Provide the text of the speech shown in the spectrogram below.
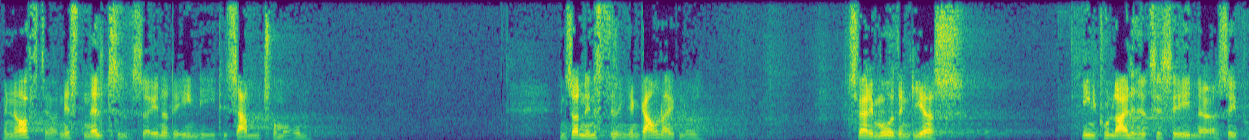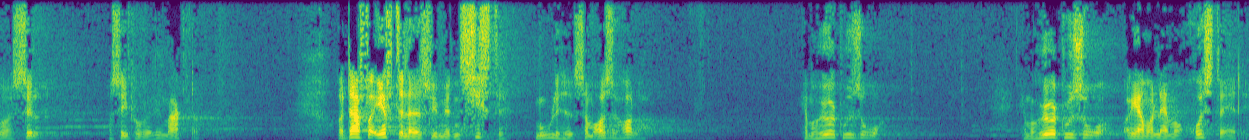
Men ofte og næsten altid, så ender det egentlig i det samme tommerum. En sådan indstilling, den gavner ikke noget. Tværtimod, den giver os egentlig kun lejlighed til at se ind og se på os selv, og se på, hvad vi magter. Og derfor efterlades vi med den sidste mulighed, som også holder. Jeg må høre Guds ord. Jeg må høre Guds ord, og jeg må lade mig ryste af det.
